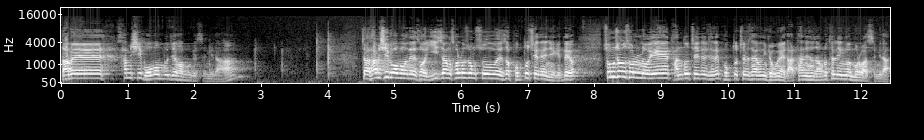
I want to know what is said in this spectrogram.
다음에 35번 문제 가보겠습니다. 자, 35번에서 2장 선로정수에서 복도체에 대한 얘기인데요. 송전선로의 단도체 대신에 복도체를 사용하는 경우에 나타나는 현상으로 틀린 건 물어봤습니다.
